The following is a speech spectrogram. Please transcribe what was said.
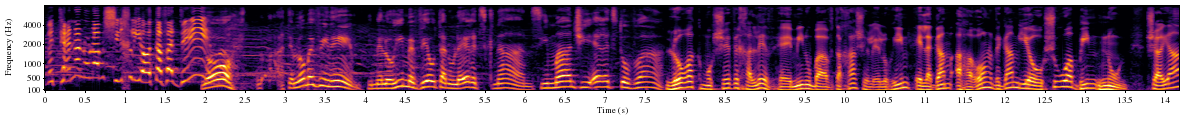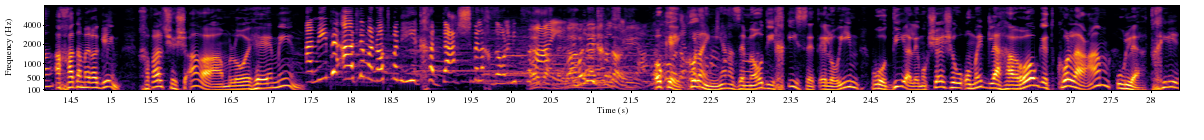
ותן לנו להמשיך להיות עבדים! לא, אתם לא מבינים. אם אלוהים מביא אותנו לארץ כנען, סימן שהיא ארץ טובה. לא רק משה וכלב האמינו בהבטחה של אלוהים, אלא גם אהרון וגם יהושע בן נון, שהיה אחד המרגלים. חבל ששאר העם לא האמין. אני מנהיג חדש ולחזור למצרים. מנהיג חדש. אוקיי, כל העניין הזה מאוד הכעיס את אלוהים. הוא הודיע למשה שהוא עומד להרוג את כל העם ולהתחיל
